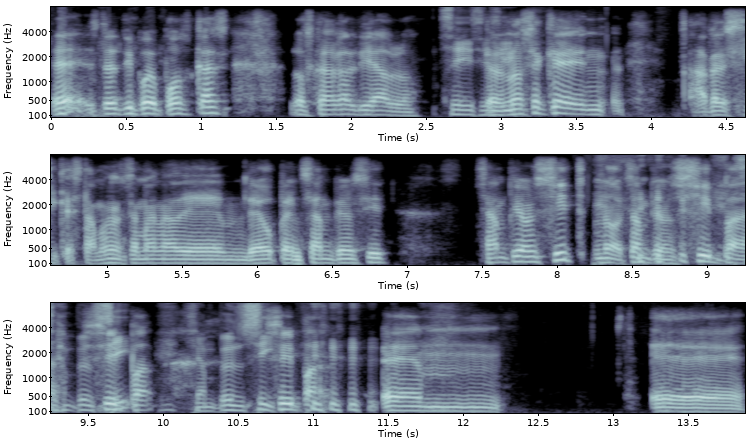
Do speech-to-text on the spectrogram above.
¿eh? este tipo de podcast los carga el diablo. Sí, sí, Pero no sé qué. A ver, sí que estamos en semana de, de Open Championship. Championship, no, Championship. Championship. Championship. Em, eh,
